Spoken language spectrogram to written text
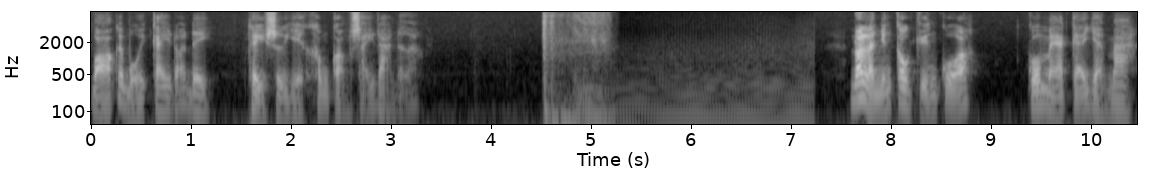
bỏ cái bụi cây đó đi. Thì sự việc không còn xảy ra nữa. Đó là những câu chuyện của của mẹ kể về ma.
